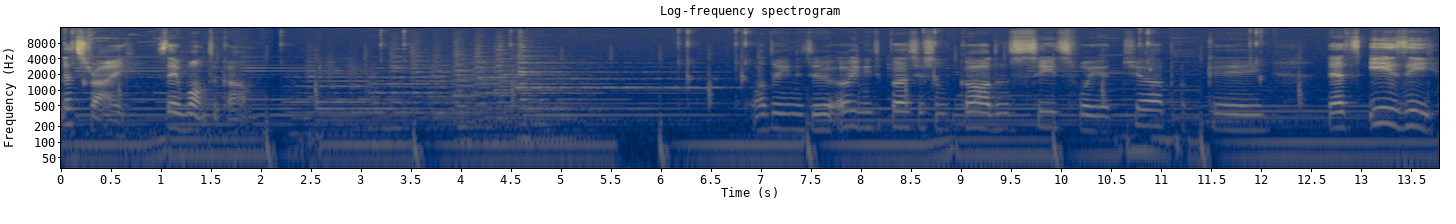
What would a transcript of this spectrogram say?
let's try. They want to come. What do you need to do? Oh, you need to purchase some garden seeds for your job. Okay, that's easy.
